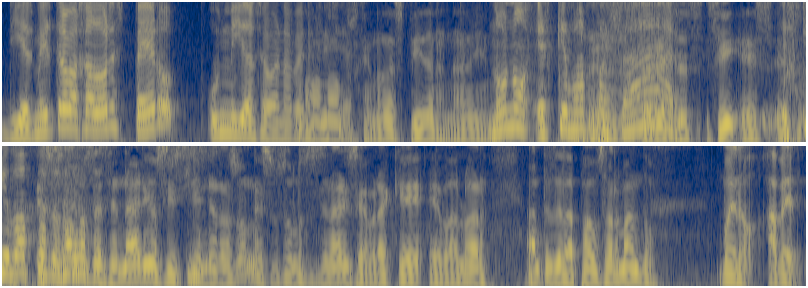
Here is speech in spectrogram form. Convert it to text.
10 mil trabajadores, pero un millón se van a beneficiar. No, no, pues que no despidan a nadie. No, no, no es que va a pasar. Pero es, sí, es, es, que va a pasar. Esos son los escenarios y sí. tiene razón, esos son los escenarios y habrá que evaluar. Antes de la pausa, Armando. Bueno, a ver,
